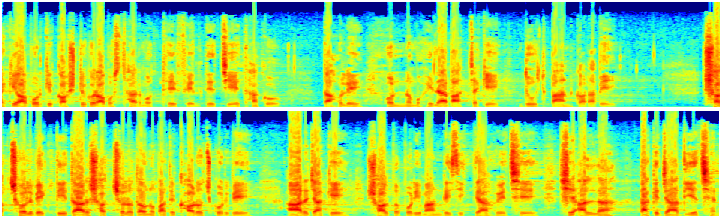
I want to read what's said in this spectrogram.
একে অপরকে কষ্টকর অবস্থার মধ্যে ফেলতে চেয়ে থাকো, তাহলে অন্য মহিলা বাচ্চাকে দুধ পান করাবে। সচ্ছল ব্যক্তি তার সচ্ছলতা অনুপাতে খরচ করবে, আর যাকে স্বল্প পরিমাণ রিজিক দেওয়া হয়েছে, সে আল্লাহ তাকে যা দিয়েছেন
